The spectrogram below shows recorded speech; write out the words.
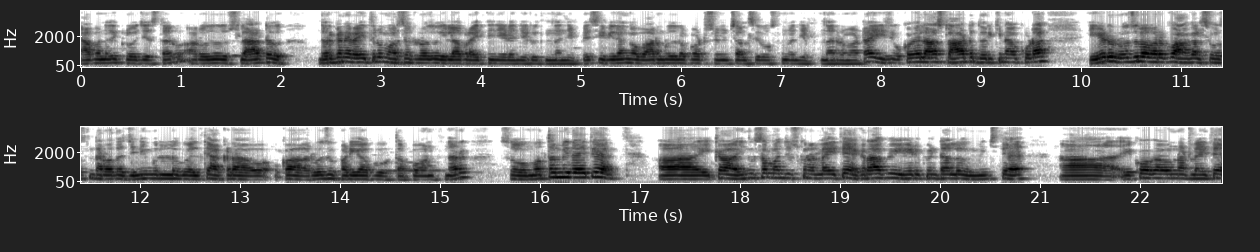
యాప్ అనేది క్లోజ్ చేస్తారు. ఆ రోజు స్లాట్ దొరకని రైతులు మరుసటి రోజు ఇలా ప్రయత్నం చేయడం జరుగుతుందని చెప్పేసి ఈ విధంగా వారం రోజుల పాటు శ్రమించాల్సి వస్తుందని చెప్తున్నారు అనమాట ఒకవేళ స్లాట్ దొరికినా కూడా ఏడు రోజుల వరకు ఆగాల్సి వస్తుంది. తర్వాత జిన్నింగ్ మిల్లులకు వెళ్తే అక్కడ ఒక రోజు పడిగాపు తప్ప అంటున్నారు. సో మొత్తం మీద అయితే ఇక ఇందుకు సంబంధించి చూసుకున్నట్లయితే ఎకరాకు ఏడు క్వింటాలు మించితే ఎక్కువగా ఉన్నట్లయితే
